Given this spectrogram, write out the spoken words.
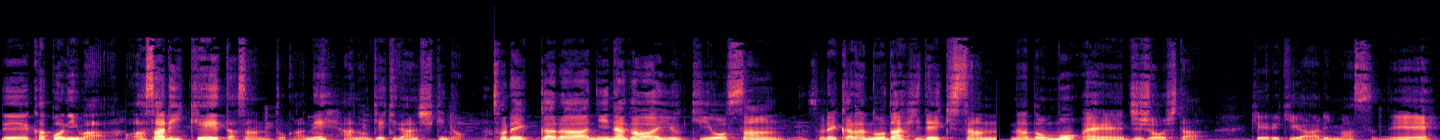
で、過去には、浅利啓太さんとかね、あの劇団四季の、それから蜷川幸雄さん、それから野田秀樹さんなども、えー、受賞した経歴がありますね。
